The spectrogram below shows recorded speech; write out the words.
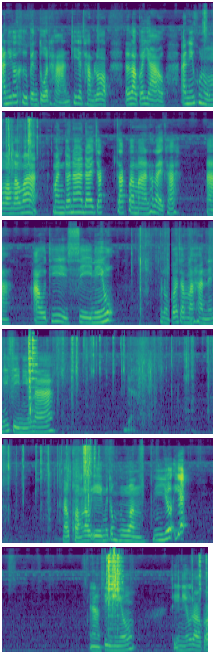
อันนี้ก็คือเป็นตัวฐานที่จะทำรอบ แล้วเราก็ยาว อันนี้คุณหนูมองแล้วว่า มันก็น่าได้จัก จักประมาณเท่าไหร่คะ อ่าเอาที่สี่นิ้วคุณหนูก็จะมาหั่นในนี้สี่นิ้วนะเดี๋ยวเราของเราเองไม่ต้องห่วง มีเยอะแยะ อ่าสี่นิ้ว สี่นิ้วเราก็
